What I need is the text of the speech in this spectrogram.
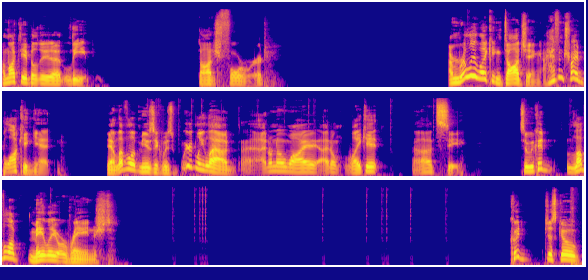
Unlock the ability to leap. Dodge forward. I'm really liking dodging. I haven't tried blocking yet. Yeah, level up music was weirdly loud. I don't know why. I don't like it. Uh, let's see. So we could level up melee or ranged. Could just go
